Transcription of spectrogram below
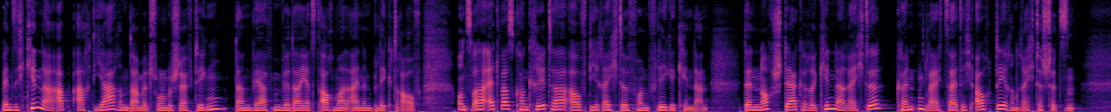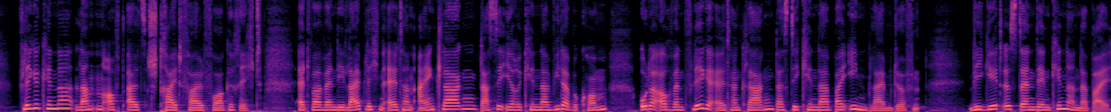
Wenn sich Kinder ab acht Jahren damit schon beschäftigen, dann werfen wir da jetzt auch mal einen Blick drauf. Und zwar etwas konkreter auf die Rechte von Pflegekindern. Denn noch stärkere Kinderrechte könnten gleichzeitig auch deren Rechte schützen. Pflegekinder landen oft als Streitfall vor Gericht. Etwa wenn die leiblichen Eltern einklagen, dass sie ihre Kinder wiederbekommen oder auch wenn Pflegeeltern klagen, dass die Kinder bei ihnen bleiben dürfen. Wie geht es denn den Kindern dabei?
